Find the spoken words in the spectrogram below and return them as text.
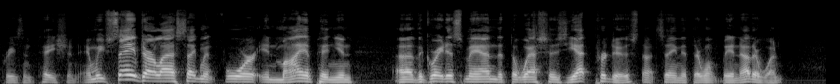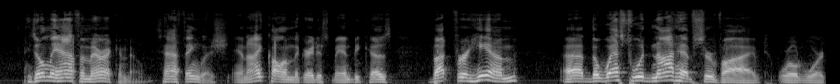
presentation, and we've saved our last segment for, in my opinion, uh, the greatest man that the West has yet produced. Not saying that there won't be another one, He's only half American, though. He's half English. And I call him the greatest man because, but for him, Uh, the West would not have survived World War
